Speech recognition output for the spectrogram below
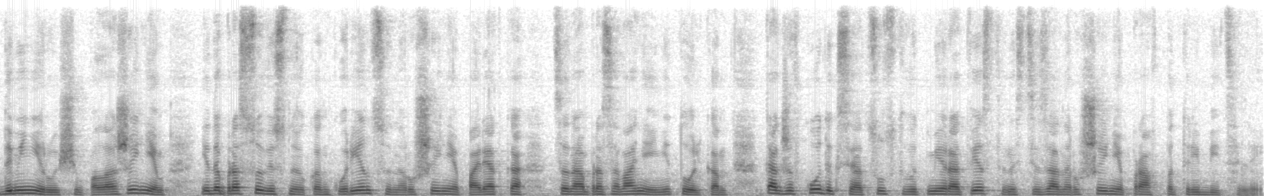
доминирующим положением, недобросовестную конкуренцию, нарушение нарушение порядка ценообразования и не только. Также в кодексе отсутствуют меры ответственности за нарушение прав потребителей.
